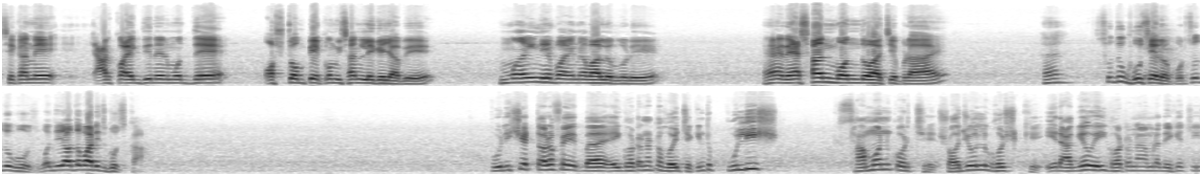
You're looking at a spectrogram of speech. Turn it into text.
সেখানে আর কয়েকদিনের মধ্যে অষ্টম পে কমিশন লেগে যাবে। মাইনে পায় না ভালো করে। হ্যাঁ রেশন বন্ধ আছে প্রায়। হ্যাঁ শুধু ঘুষের ওপর শুধু ঘুষ। বলছে যত পারিস ঘুষ খা। পুলিশের তরফে এই ঘটনাটা হয়েছে কিন্তু পুলিশ সামন করছে সজল ঘোষকে। এর আগেও এই ঘটনা আমরা দেখেছি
